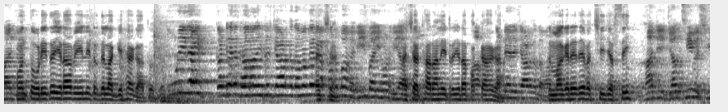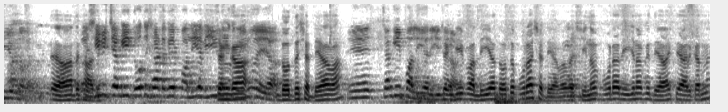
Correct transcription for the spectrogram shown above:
ਹਾਂਜੀ। ਹੁਣ ਤੋੜੀ ਤੇ ਜਿਹੜਾ 20 ਲੀਟਰ ਦੇ ਲੱਗੇ ਹੈਗਾ ਦੁੱਧ। ਤੂੜੀ ਦੇ ਕੰਡੇ ਤੇ 18 ਲੀਟਰ ਚਾੜ ਕੇ ਦਵਾਂਗੇ ਵੇਖਣ ਅੱਛਾ। ਨੂੰ ਭਾਵੇਂ 20 22 ਹੁਣ ਵੀ ਆ ਅੱਛਾ 18 ਲੀਟਰ ਜਿਹੜਾ ਪੱਕਾ ਹਾਂ, ਹੈਗਾ। ਕੰਡੇ ਤੇ ਚਾੜ ਕੇ ਤੇ ਦਵਾਂਗੇ ਮਗਰ ਇਹਦੇ ਵੱਛੀ ਜਰਸੀ? ਹਾਂਜੀ ਜਲਸੀ ਵਸ਼ੀ ਹੋ ਮਗਰ। ਆ ਦਿਖਾ ਵਸ਼ੀ ਦੇ। ਵੀ ਚੰਗੀ ਦੁੱਧ ਛੱਡ ਕੇ ਪਾਲੀ ਆ 20 ਕਿਲੋ ਚੰਗਾ ਸੂਈ ਹੋਏ ਆ। ਦੁੱਧ ਛੱਡਿਆ ਵਾ। ਇਹ ਚੰਗੀ ਪਾਲੀ ਆ ਰੀਤ ਚੰਗੀ ਪਾਲੀ ਆ ਦੁੱਧ ਪੂਰਾ ਛੱਡਿਆ ਵਾ ਵੱਛੀ ਨੂੰ ਪੂਰਾ ਰੀਜਨਾ ਕੋਈ ਦਿਆ ਤਿਆਰ ਕਰਨ।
